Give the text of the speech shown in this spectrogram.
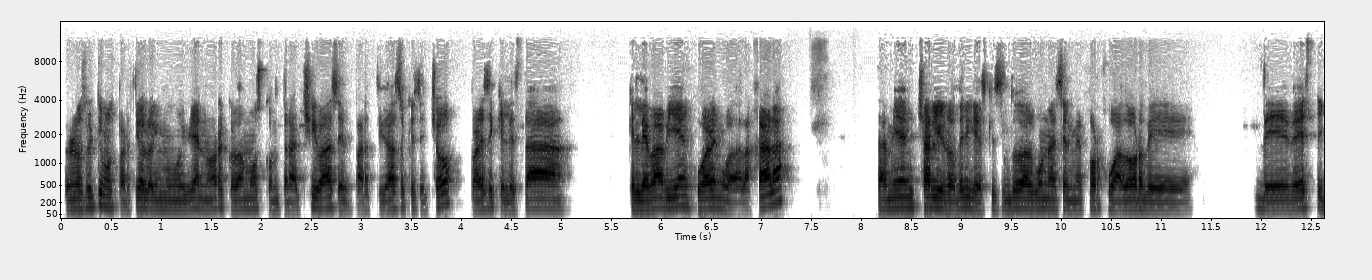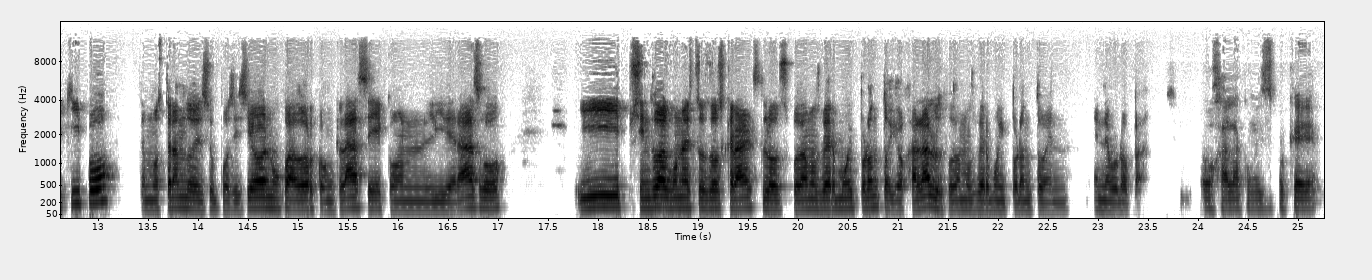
pero en los últimos partidos lo vimos muy bien, ¿no? Recordamos contra Chivas el partidazo que se echó, parece que le está, que le va bien jugar en Guadalajara. También Charlie Rodríguez, que sin duda alguna es el mejor jugador de, de, este equipo, demostrando de su posición, un jugador con clase, con liderazgo. Y pues, sin duda alguna estos dos cracks los podamos ver muy pronto y ojalá los podamos ver muy pronto en, en Europa. Ojalá, como dices, porque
